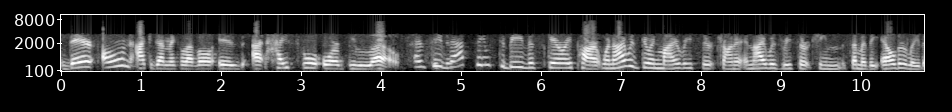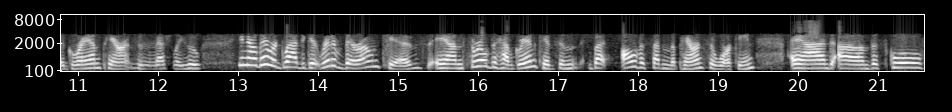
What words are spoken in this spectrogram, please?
their own academic level is at high school or below. And see, that seems to be the scary part. When I was doing my research on it, and I was researching some of the elderly, the grandparents Mhm. especially, who, you know, they were glad to get rid of their own kids and thrilled to have grandkids, and but all of a sudden the parents are working, and um, the schools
